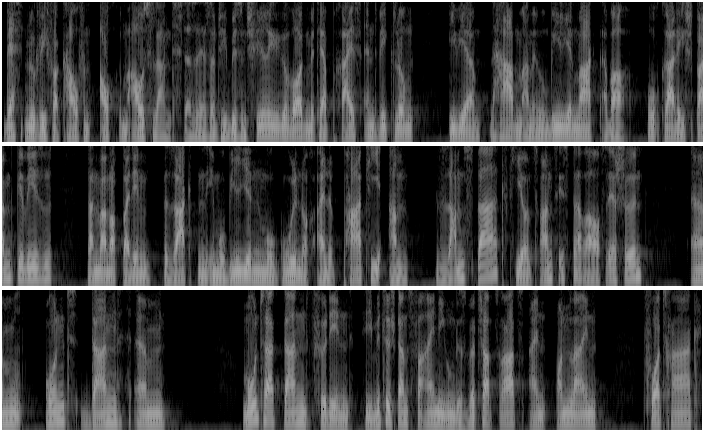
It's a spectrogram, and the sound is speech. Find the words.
bestmöglich verkaufen, auch im Ausland. Das ist jetzt natürlich ein bisschen schwieriger geworden mit der Preisentwicklung, die wir haben am Immobilienmarkt, aber hochgradig spannend gewesen. Dann war noch bei dem besagten Immobilienmogul noch eine Party am Samstag, 24. war auch sehr schön. Ähm, und dann ähm, Montag dann für den, die Mittelstandsvereinigung des Wirtschaftsrats ein Online-Vortrag,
